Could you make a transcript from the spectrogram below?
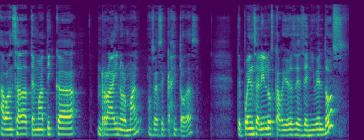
avanzada temática RAI normal, o sea, hace casi todas. Te pueden salir los caballeros desde nivel 2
